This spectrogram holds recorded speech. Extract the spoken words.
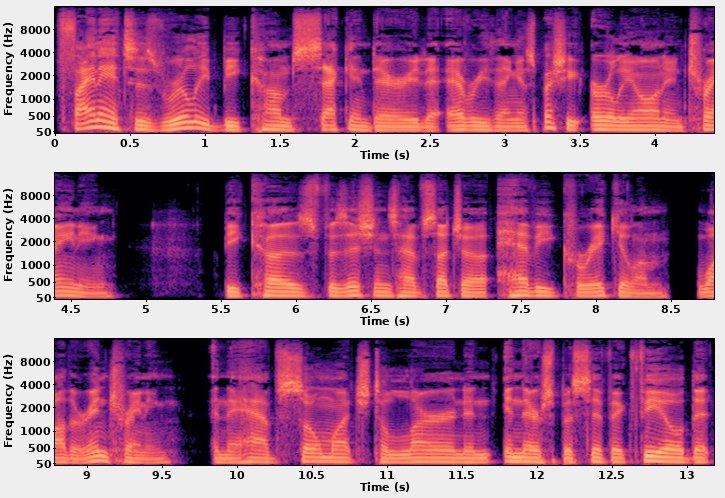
Finances really become secondary to everything, especially early on in training, because physicians have such a heavy curriculum while they're in training and they have so much to learn in, in their specific field that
